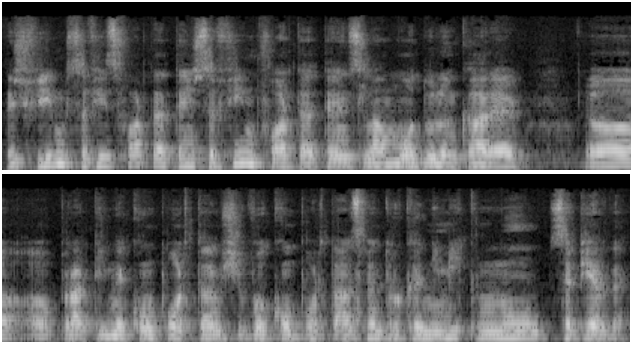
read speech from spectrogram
Deci fim, să fiți foarte atenți, să fim foarte atenți la modul în care uh, uh, practic ne comportăm și vă comportați, pentru că nimic nu se pierde.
